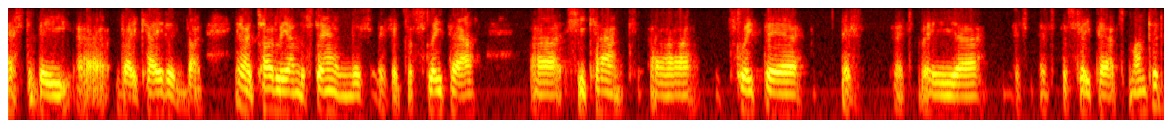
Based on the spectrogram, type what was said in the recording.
has to be uh, vacated. But, you know, totally understand if, if it's a sleep out, uh, she can't uh, sleep there if, if the uh, if, if the sleep out's munted.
